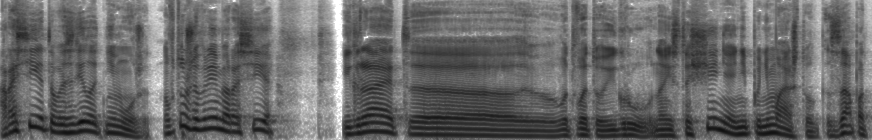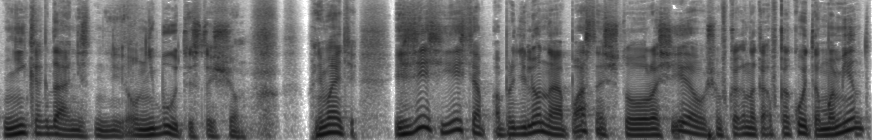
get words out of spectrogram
А Россия этого сделать не может. Но в то же время Россия играет э, вот в эту игру на истощение, не понимая, что Запад никогда не, он не будет истощен. Понимаете? И здесь есть определенная опасность, что Россия, в общем, в какой-то момент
